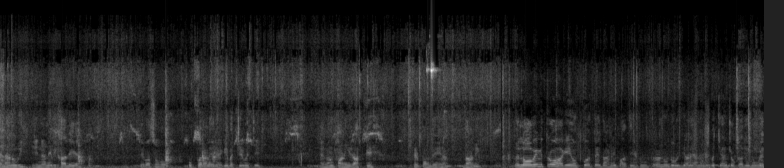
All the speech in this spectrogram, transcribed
ਇਹਨਾਂ ਨੂੰ ਵੀ, ਇਹਨਾਂ ਨੇ ਵੀ ਖਾ ਲਏ ਆ। ਤੇ ਬਸ ਹੁਣ ਉੱਪਰ ਵਾਲੇ ਰਹਿ ਗਏ ਬੱਚੇ ਬੱਚੇ ਇਹਨਾਂ ਨੂੰ ਪਾਣੀ ਰੱਖ ਕੇ ਫਿਰ ਪਾਉਂਦੇ ਆ ਦਾਣੇ। ਤੇ ਲੋ ਬਈ ਮਿੱਤਰੋ, ਆ ਗਏ ਉੱਪਰ ਤੇ ਦਾਣੇ ਪਾਤੇ ਆ। ਕਬੂਤਰਾਂ ਨੂੰ, ਡੋਲੀ ਵਾਲਿਆਂ ਨੂੰ ਵੀ, ਬੱਚਿਆਂ ਨੂੰ ਚੋਗਾ ਦੇ ਦੂੰਗੇ।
